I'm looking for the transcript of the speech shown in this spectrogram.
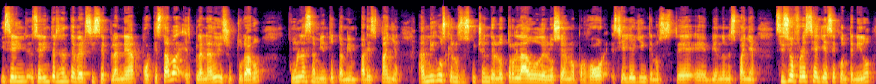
Y sería, interesante ver si se planea, porque estaba planeado y estructurado un lanzamiento también para España. Amigos que nos escuchan del otro lado del océano, por favor, si hay alguien que nos esté eh, viendo en España, si se ofrece allá ese contenido.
